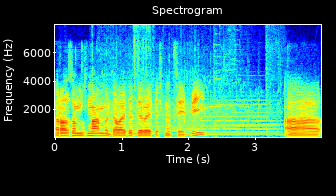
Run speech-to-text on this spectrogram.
разом з нами. Давайте дивитись на цей бій. А,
